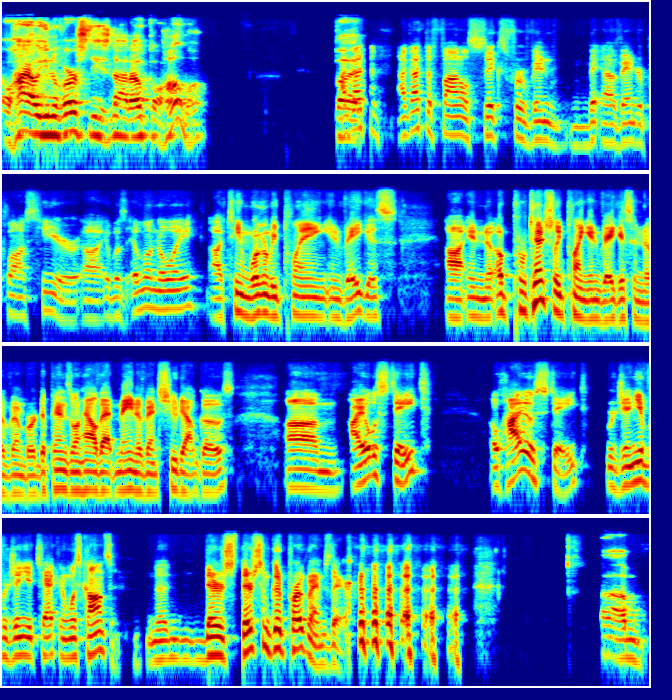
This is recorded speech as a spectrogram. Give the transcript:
Ohio University is not Oklahoma. But I got the I got the final six for Van, uh, Vanderplas here. Uh, it was Illinois, a team we're going to be playing in Vegas, uh, in uh, potentially playing in Vegas in November. Depends on how that main event shootout goes. Um, Iowa State, Ohio State, Virginia, Virginia Tech, and Wisconsin. There's there's some good programs there. um,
